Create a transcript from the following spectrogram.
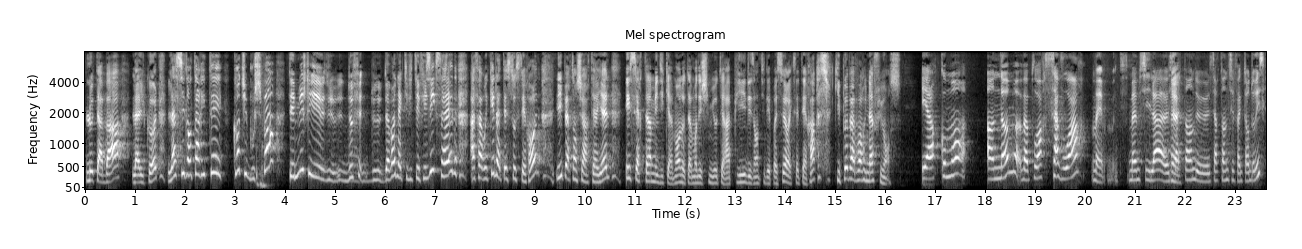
le tabac, l'alcool, la sédentarité. Quand tu bouges pas, tes muscles, d'avoir une activité physique, ça aide à fabriquer de la testostérone, l'hypertension artérielle et certains médicaments, notamment des chimiothérapies, des antidépresseurs, etc., qui peuvent avoir une influence. Et alors, comment un homme va pouvoir savoir, même, même s'il a euh, certains, de, certains de ces facteurs de risque,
